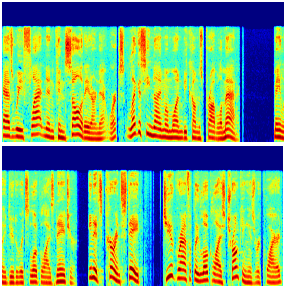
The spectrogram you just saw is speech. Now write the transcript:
As we flatten and consolidate our networks, legacy 911 becomes problematic, mainly due to its localized nature. In its current state, geographically localized trunking is required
